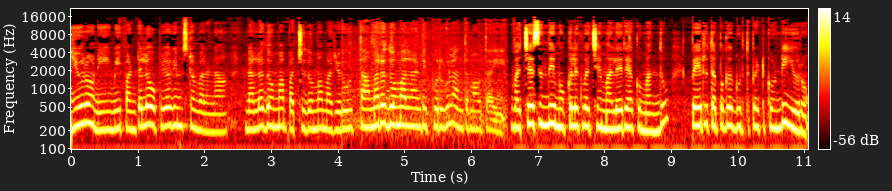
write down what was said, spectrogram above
యూరోని మీ పంటలో ఉపయోగించడం వలన నల్లదోమ పచ్చదోమ మరియు తామరదోమ లాంటి పురుగులు అంతమవుతాయి. వచ్చేసింది మొక్కలకు వచ్చే మలేరియాకు మందు. పేరు తప్పక గుర్తుపెట్టుకోండి యూరో.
